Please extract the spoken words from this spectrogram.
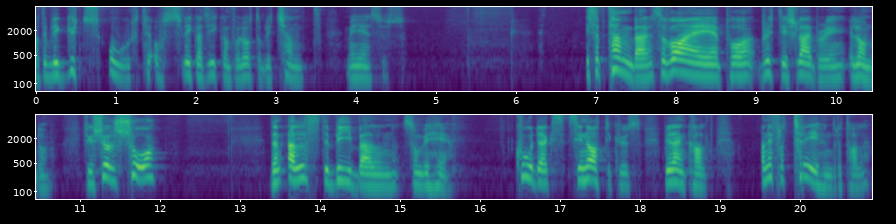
At det blir Guds ord til oss, slik at vi kan få lov til å bli kjent med Jesus. I september så var jeg på British Library i London. Fikk selv se den eldste bibelen som vi har. Codex Sinaticus blir den kalt. Den er fra 300-tallet.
